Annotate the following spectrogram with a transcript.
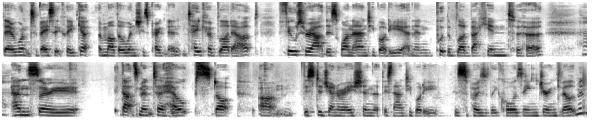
they want to basically get a mother when she's pregnant, take her blood out, filter out this one antibody, and then put the blood back into her. And so that's meant to help stop um, this degeneration that this antibody is supposedly causing during development.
